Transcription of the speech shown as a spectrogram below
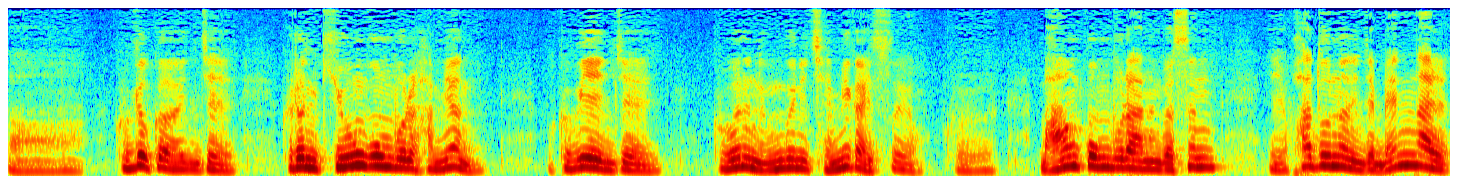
어, 그게 그 이제 그런 기운 공부를 하면 그게 이제 그거는 은근히 재미가 있어요. 그 마음 공부라는 것은 이 화두는 이제 맨날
